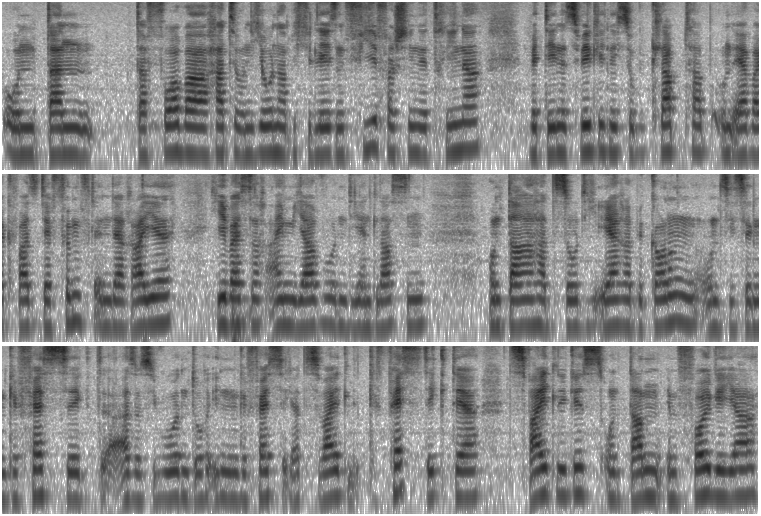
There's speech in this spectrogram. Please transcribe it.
und dann davor war hatte Union, habe ich gelesen, vier verschiedene Trainer mit denen es wirklich nicht so geklappt hat. Und er war quasi der Fünfte in der Reihe. Jeweils nach einem Jahr wurden die entlassen. Und da hat so die Ära begonnen und sie sind gefestigt, also sie wurden durch ihn gefestigter, Zweit, gefestigter Zweitligist und dann im Folgejahr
